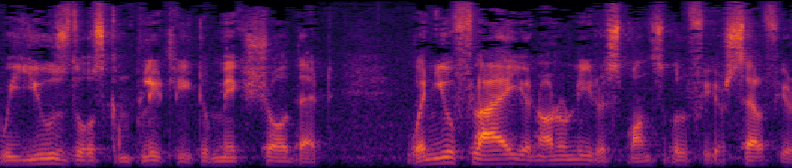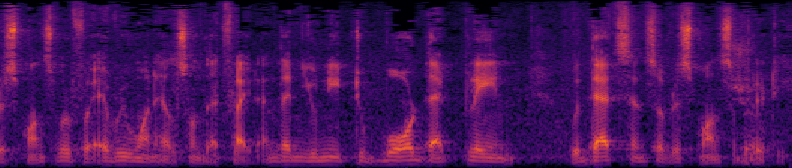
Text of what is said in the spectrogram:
we use those completely to make sure that when you fly, you're not only responsible for yourself, you're responsible for everyone else on that flight. And then you need to board that plane with that sense of responsibility.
